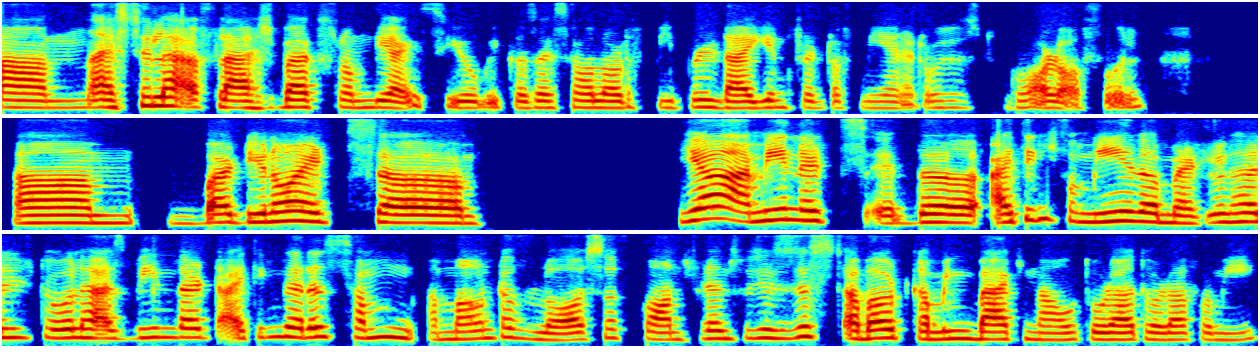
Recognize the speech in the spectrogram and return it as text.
Um, I still have flashbacks from the ICU because I saw a lot of people die in front of me, and it was just god awful. Um, but you know, it's uh, yeah, I mean, it's the I think for me the mental health toll has been that I think there is some amount of loss of confidence, which is just about coming back now, thoda thoda for me.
